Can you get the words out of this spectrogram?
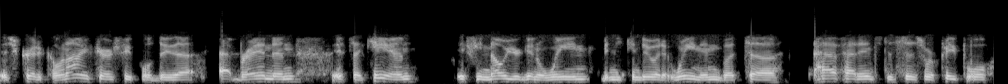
is critical. And I encourage people to do that at branding if they can if you know you're going to wean, then you can do it at weaning. But uh, I have had instances where people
